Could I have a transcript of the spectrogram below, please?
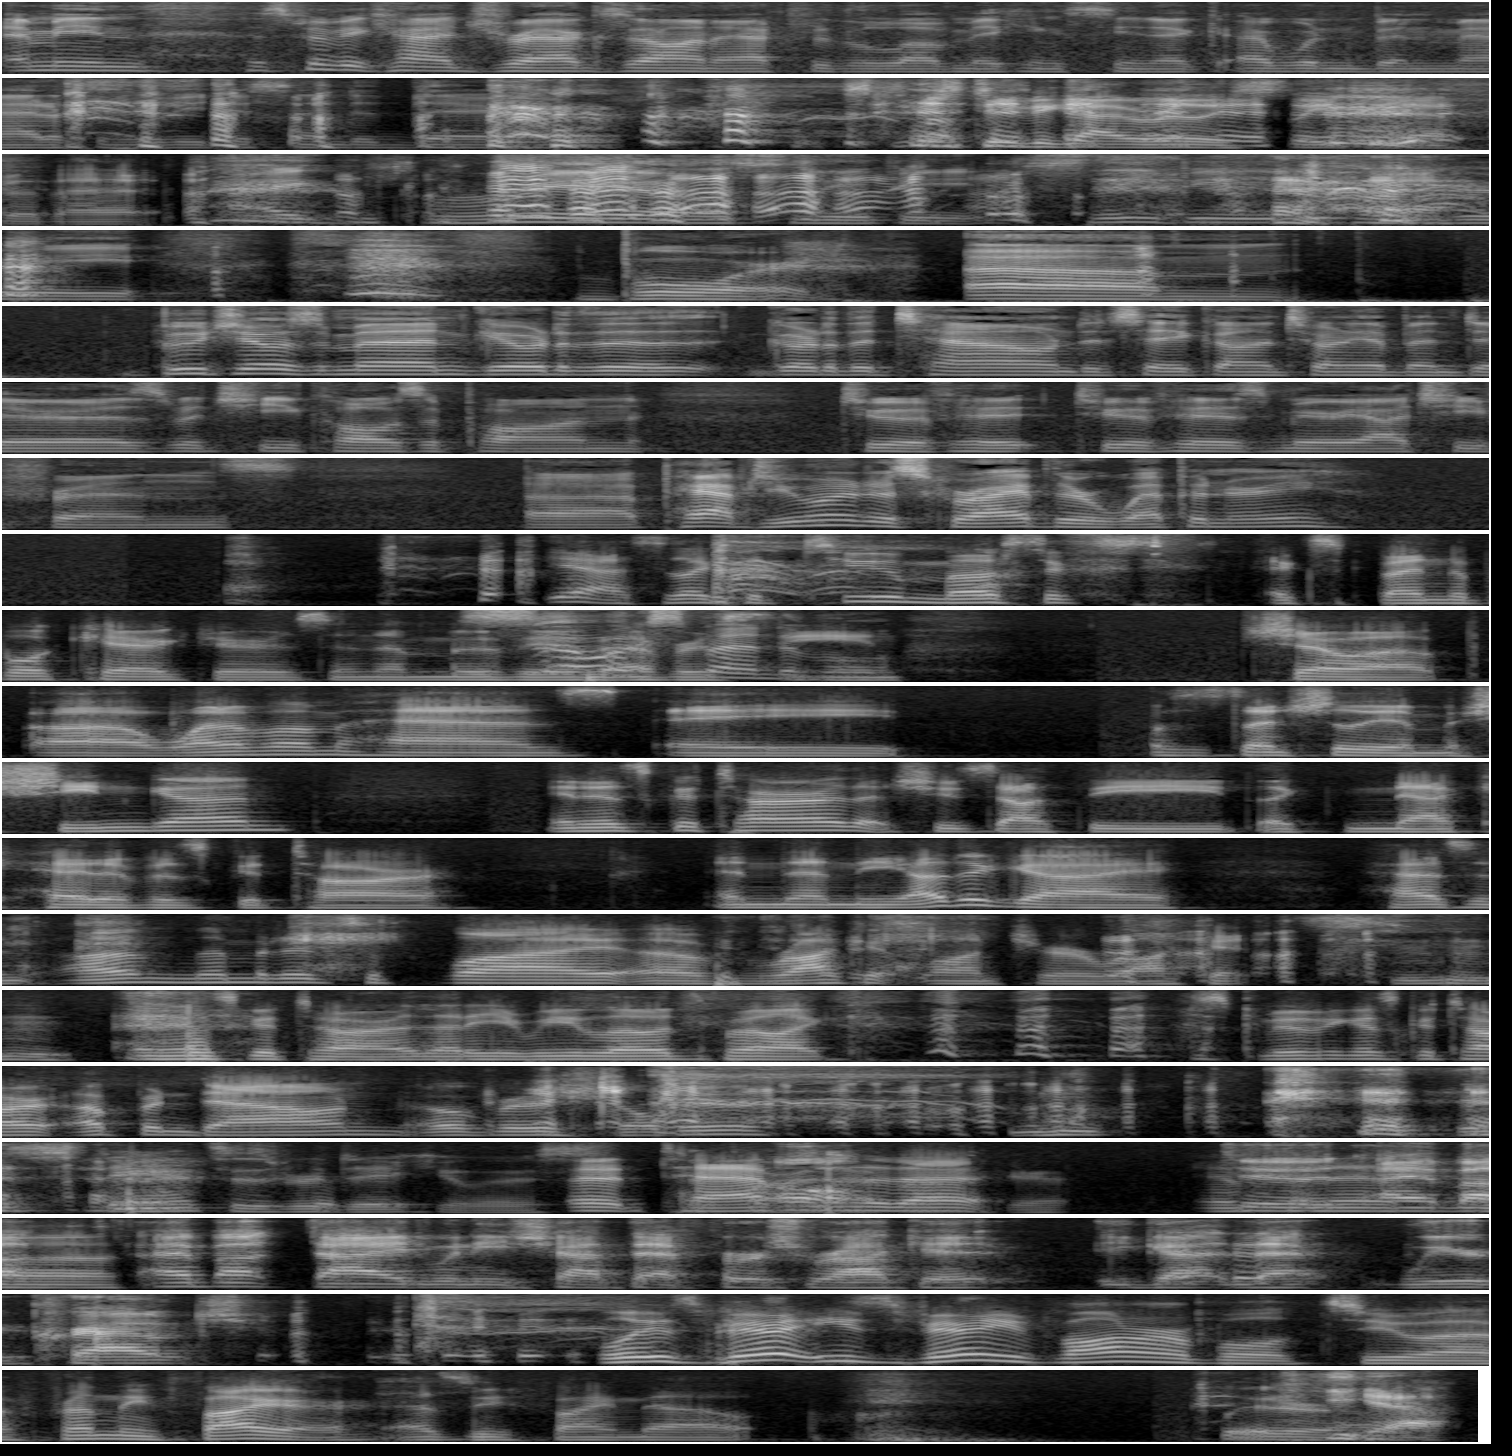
I mean, this movie kind of drags on after the lovemaking scene. I, I wouldn't have been mad if the movie just ended there. Stevie got really sleepy after that. I real sleepy, sleepy, hungry, bored. Um, Bucho's men go to the go to the town to take on Antonio Banderas, which he calls upon two of his two of his mariachi friends. Uh, Pap, do you want to describe their weaponry? Yeah, so like the two most ex- expendable characters in a movie So I've ever expendable. seen show up. Uh, one of them has a was essentially a machine gun in his guitar that shoots out the like neck head of his guitar, and then the other guy has an unlimited supply of rocket launcher rockets in his guitar that he reloads by like just moving his guitar up and down over his shoulder. His stance is ridiculous. It taps Oh. into that Dude, infinite, I about uh, I about died when he shot that first rocket. He got in that weird crouch. Well, he's very he's very vulnerable to uh, friendly fire, as we find out later. on. Yeah.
